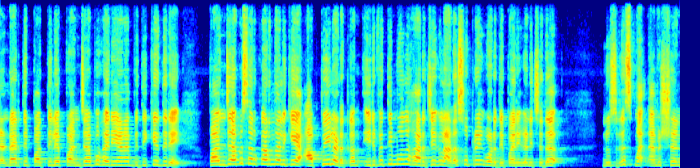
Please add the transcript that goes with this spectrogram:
രണ്ടായിരത്തി പത്തിലെ പഞ്ചാബ് ഹരിയാന വിധിക്കെതിരെ പഞ്ചാബ് സർക്കാർ നൽകിയ അപ്പീലടക്കം ഇരുപത്തിമൂന്ന് ഹർജികളാണ് സുപ്രീം കോടതി പരിഗണിച്ചത്. ന്യൂസ് ഡെസ്ക് മഗ്നവിഷൻ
